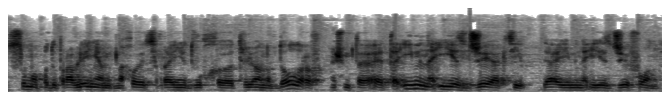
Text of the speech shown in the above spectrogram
сумма под управлением находится в районе 2 триллионов долларов. В общем-то, это именно ESG актив, да, именно ESG фонд.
